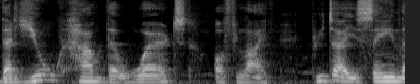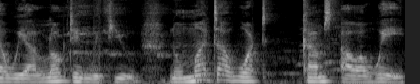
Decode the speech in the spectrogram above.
that you have the words of life. Peter is saying that we are locked in with you. No matter what comes our way,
